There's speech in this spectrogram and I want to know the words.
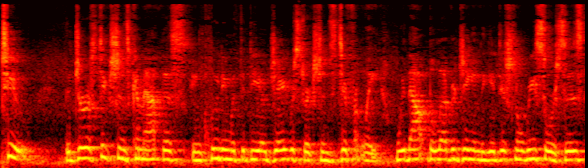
Two, the jurisdictions come at this, including with the DOJ restrictions, differently without the leveraging and the additional resources,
